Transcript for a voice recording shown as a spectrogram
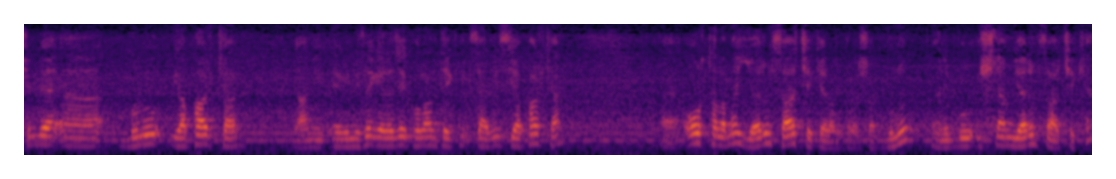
Şimdi e, bunu yaparken yani evinize gelecek olan teknik servis yaparken e, ortalama yarım saat çeker arkadaşlar. Bunu yani bu işlem yarım saat çeker.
